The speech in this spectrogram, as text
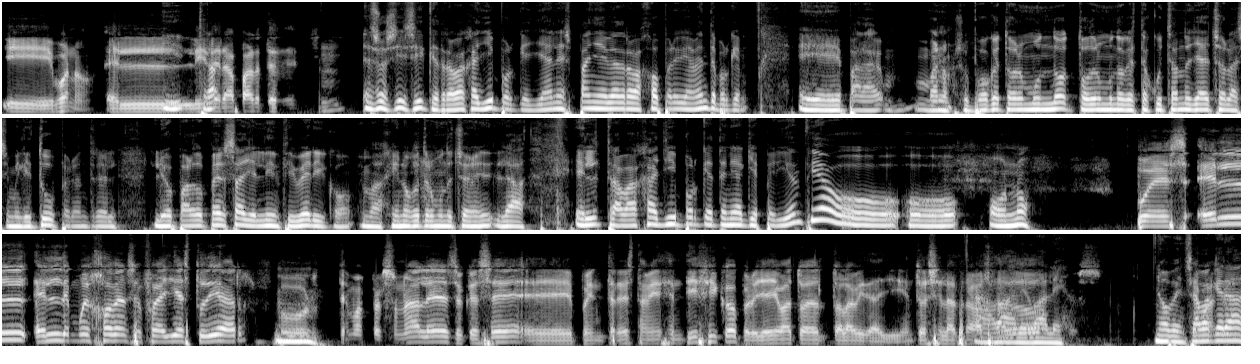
Y bueno, él lidera parte de... ¿Mm? Eso sí, sí, que trabaja allí porque ya en España había trabajado previamente, porque eh, para, bueno, supongo que todo el mundo, todo el mundo que está escuchando ya ha hecho la similitud, pero entre el leopardo persa y el lince ibérico, imagino que todo el mundo ha hecho la... ¿Él trabaja allí porque tenía aquí experiencia o, o, no? Pues él, él de muy joven se fue allí a estudiar por mm. temas personales, yo qué sé, eh, por interés también científico, pero ya lleva toda, toda la vida allí. Entonces él ha ah, trabajado... vale, pues, no, pensaba que era.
